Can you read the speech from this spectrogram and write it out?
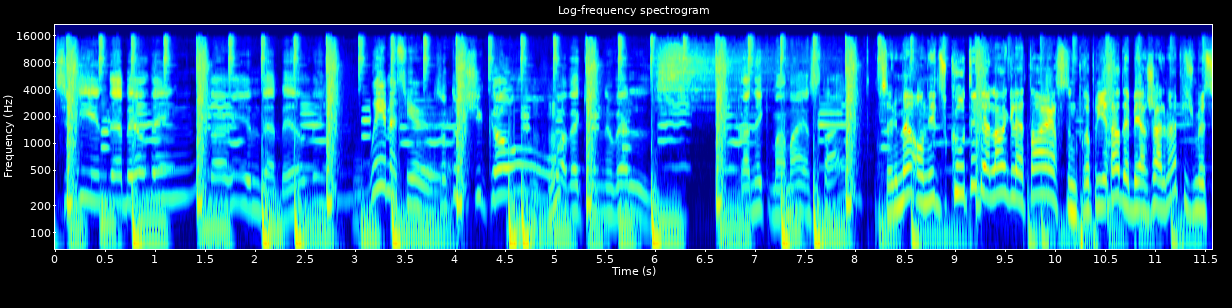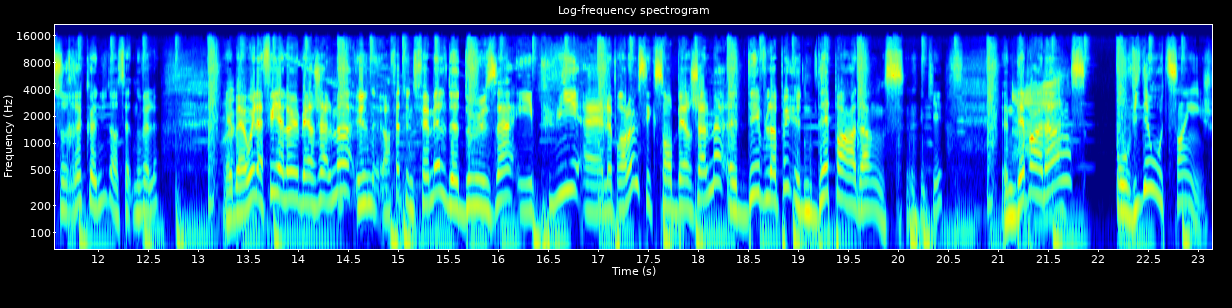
Tiggy in the building, Laurie in the building. Oui, monsieur. Surtout Chico, mhm. avec une nouvelle chronique style. Absolument. On est du côté de l'Angleterre. C'est une propriétaire de berger allemand, puis je me suis reconnu dans cette nouvelle-là. Eh bien oui, la fille, elle a un berger allemand, une, en fait, une femelle de deux ans. Et puis, euh, le problème, c'est que son berger allemand a développé une dépendance. OK? Une dépendance aux vidéos de singes.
